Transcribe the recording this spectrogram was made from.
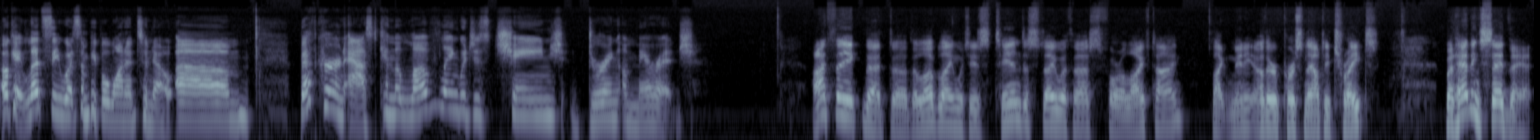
okay, let's see what some people wanted to know. Um, Beth Kern asked Can the love languages change during a marriage? I think that uh, the love languages tend to stay with us for a lifetime, like many other personality traits. But having said that,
